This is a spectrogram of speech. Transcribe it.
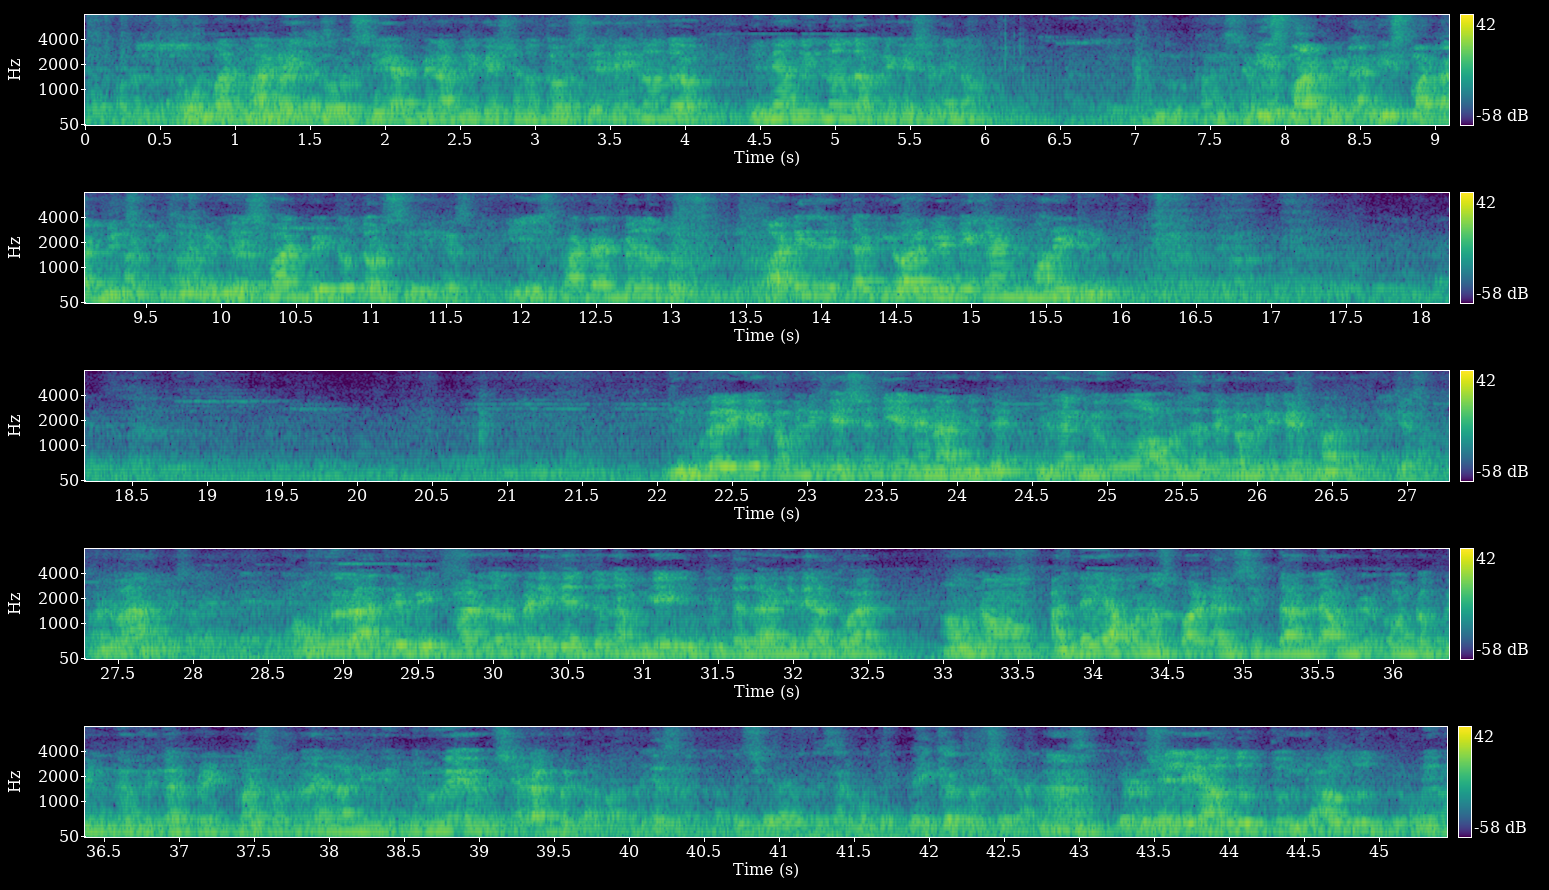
ಓಪನ್ ಮಾಡಿ ತೋರಿಸಿ ಅಡ್ಮಿನ್ ಅಪ್ಲಿಕೇಶನ್ ತೋರಿಸಿ ಇನ್ನೊಂದು ಇನ್ನೊಂದು ಇನ್ನೊಂದು ಅಪ್ಲಿಕೇಶನ್ ಏನು ಈ ಸ್ಮಾರ್ಟ್ ಬೀಟ್ ಅಂಡ್ ಈ ಸ್ಮಾರ್ಟ್ ಅಡ್ಮಿನ್ ಈ ಸ್ಮಾರ್ಟ್ ಬಿಟ್ಟು ತೋರಿಸಿ. ಈ ಸ್ಮಾರ್ಟ್ ಅಡ್ಮಿನ್ ತೋರಿಸಿ what is it that you are getting and monitoring ನಿಮ್ಗಳಿಗೆ communication ಏನೇನಾಗಿದೆ? ಈಗ ನೀವು ಅವ್ರ ಜೊತೆ ಕಮ್ಯುನಿಕೇಟ್ ಮಾಡಬೇಕು. ಅಲ್ವಾ? ಅವನು ರಾತ್ರಿ ಬೀಟ್ ಮಾಡಿದನು ಬೆಳಿಗ್ಗೆ ಎದ್ದು ನಮ್ಗೆ ಇಂತಿಂತದ್ದಾಗಿದೆ ಅಥವಾ ಅವನು ಅಲ್ಲೇ ಯಾವನೋ ಸ್ಪಾಟ್ ಅಲ್ಲಿ ಸಿದ್ಧ ಅಂದ್ರೆ ಅವ್ನು ಹಿಡ್ಕೊಂಡು ಫಿಂಗರ್ ಪ್ರಿಂಟ್ ಮಾಡಿಕೊಂಡು ಎಲ್ಲ ನಿಮಗೆ ನಿಮಗೆ ಶೇರ್ ಆಗ್ಬೇಕಲ್ವಾ ಅದು? ಶೇರ್ ಆಗುತ್ತೆ ಸರ್ ಮತ್ತೆ ವೆಹಿಕಲ್ ಶೇರ್. ಎಲ್ಲಿ ಯಾವ್ದು ಯಾವ್ದು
